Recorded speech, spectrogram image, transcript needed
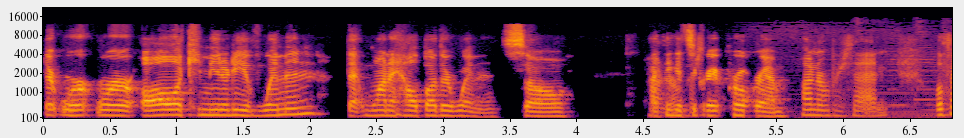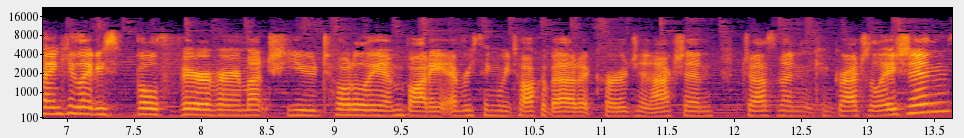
That we're, we're all a community of women that want to help other women. So I think it's a great program. 100%. Well, thank you, ladies, both very, very much. You totally embody everything we talk about at Courage in Action. Jasmine, congratulations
